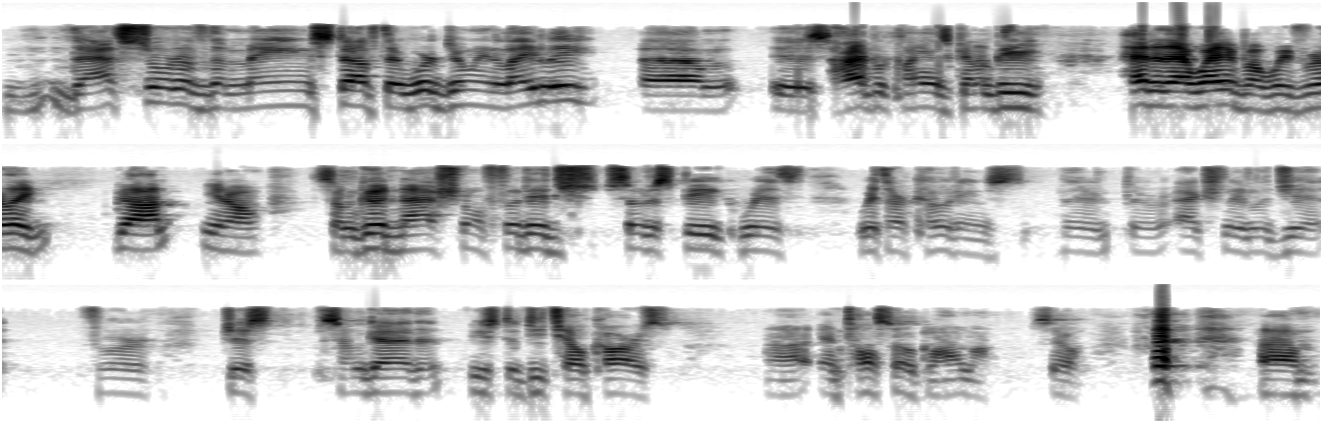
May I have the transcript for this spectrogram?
that's sort of the main stuff that we're doing lately. Um, is HyperClean is going to be headed that way, but we've really got you know some good national footage, so to speak, with with our coatings. They're they're actually legit for just some guy that used to detail cars uh, in Tulsa, Oklahoma. So um,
